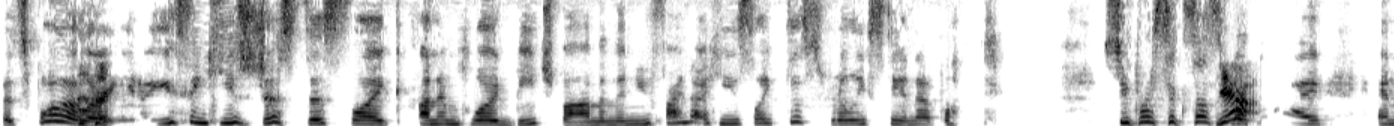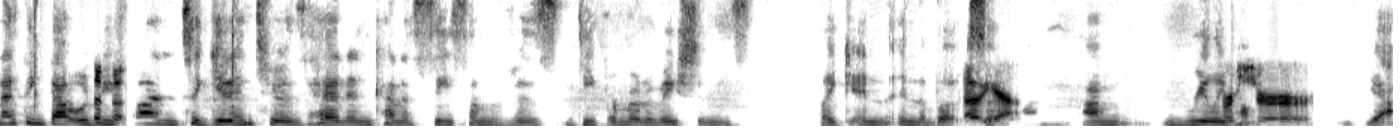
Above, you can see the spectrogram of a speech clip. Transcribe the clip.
But spoiler alert, you know, you think he's just this like unemployed beach bum, and then you find out he's like this really stand up, like super successful Yeah. guy. And I think that would be fun to get into his head and kind of see some of his deeper motivations, like in in the book. Oh, So yeah. I'm, I'm really For pumped. sure. Yeah.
